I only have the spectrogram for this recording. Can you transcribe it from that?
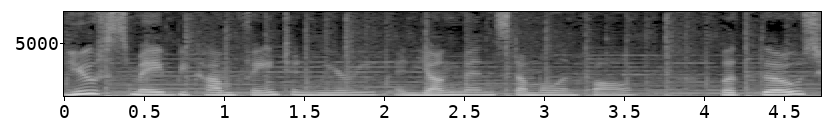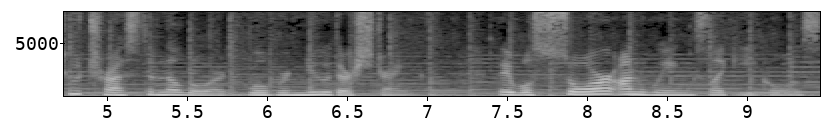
Youths may become faint and weary, and young men stumble and fall, but those who trust in the Lord will renew their strength. They will soar on wings like eagles.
